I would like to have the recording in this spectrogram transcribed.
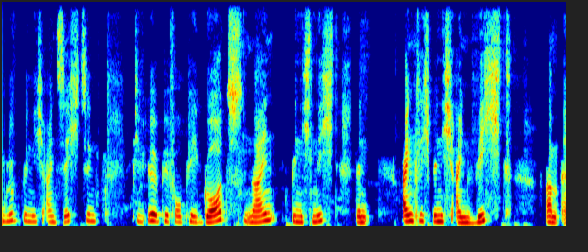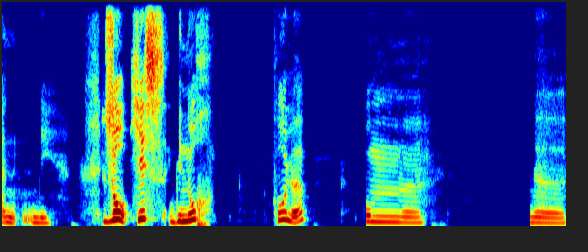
Zum Glück bin ich 1,16 P- äh, PvP Gott. Nein, bin ich nicht. Denn eigentlich bin ich ein Wicht. Ähm, ein, nee. So, hier ist genug Kohle, um äh.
